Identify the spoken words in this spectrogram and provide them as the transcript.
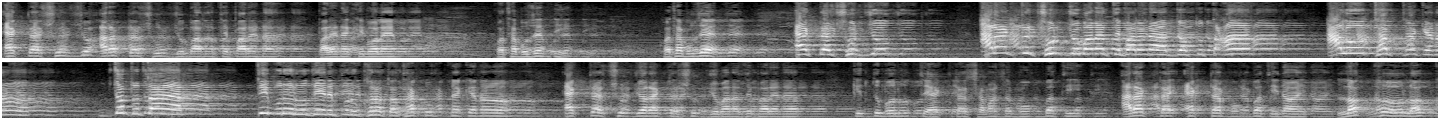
একটা সূর্য আর একটা সূর্য বানাতে পারে না। পারে না কি বলেন? কথা বুঝেননি? কথা বুঝেন? একটা সূর্য আর একটা সূর্য বানাতে পারে না, যত তার আলো থাক না কেন, যত তার তীব্র রোদের প্রখরতা থাকুক না কেন, একটা সূর্য আর একটা সূর্য বানাতে পারে না। কিন্তু বলুন তো, একটা সামান্য মোমবাতি আর একটা একটা মোমবাতি নয়, লক্ষ লক্ষ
